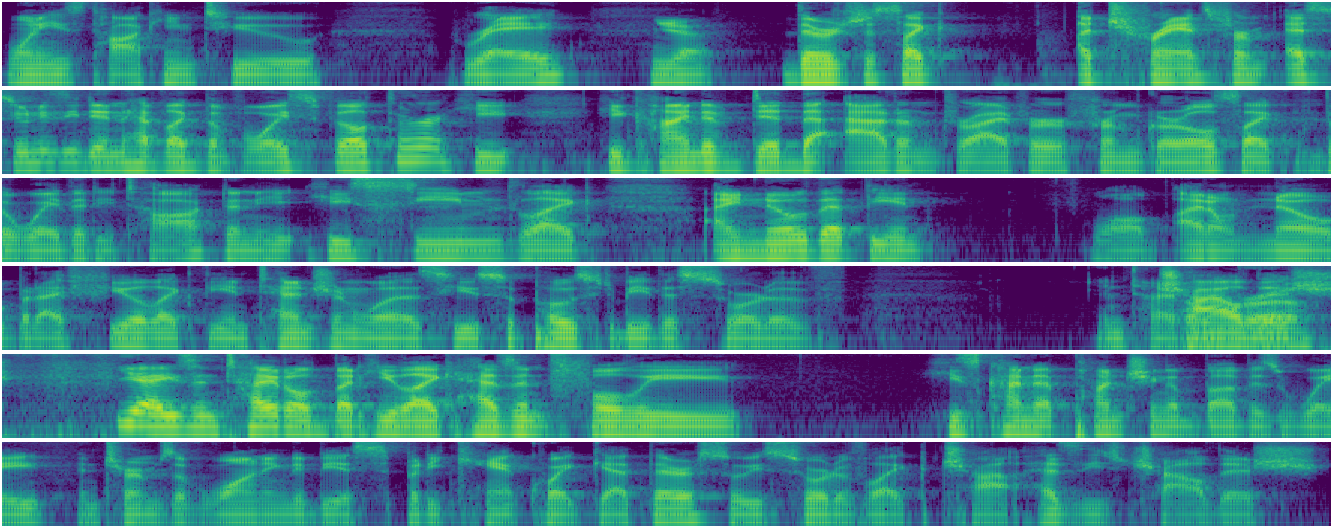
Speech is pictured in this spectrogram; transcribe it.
when he's talking to Rey, Yeah. there was just like a transform. As soon as he didn't have like the voice filter, he he kind of did the Adam Driver from Girls, like the way that he talked, and he he seemed like I know that the well, I don't know, but I feel like the intention was he's supposed to be this sort of Entitled childish. Yeah, he's entitled, but he like hasn't fully. He's kind of punching above his weight in terms of wanting to be a, but he can't quite get there. So he's sort of like child has these childish,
